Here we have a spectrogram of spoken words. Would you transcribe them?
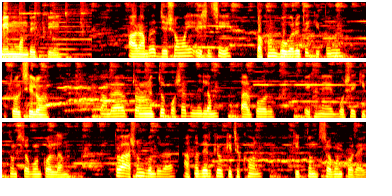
মেন মন্দিরটি। আর আমরা যে সময় এসেছি, তখন ভোগারতে কীর্তন চলছিল। আমরা চরণমিত্র প্রসাদ নিলাম, তারপর এখানে বসে কীর্তন শ্রবণ করলাম। তো আসুন বন্ধুরা, আপনাদেরকেও কিছুক্ষণ কীর্তন শ্রবণ করাই।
